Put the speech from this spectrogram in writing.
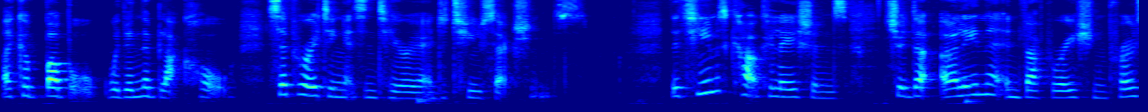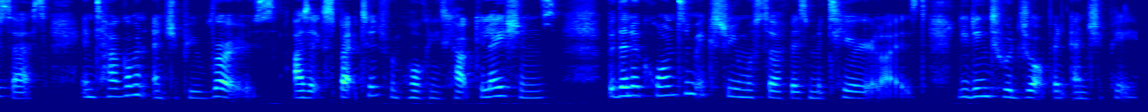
like a bubble within the black hole, separating its interior into two sections. The team's calculations showed that early in the evaporation process, entanglement entropy rose, as expected from Hawking's calculations, but then a quantum extremal surface materialized, leading to a drop in entropy.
